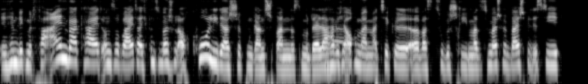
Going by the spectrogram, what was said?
im Hinblick mit Vereinbarkeit und so weiter. Ich finde zum Beispiel auch Co-Leadership ein ganz spannendes Modell. Da ja. habe ich auch in meinem Artikel äh, was zugeschrieben. Also zum Beispiel ein Beispiel ist die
